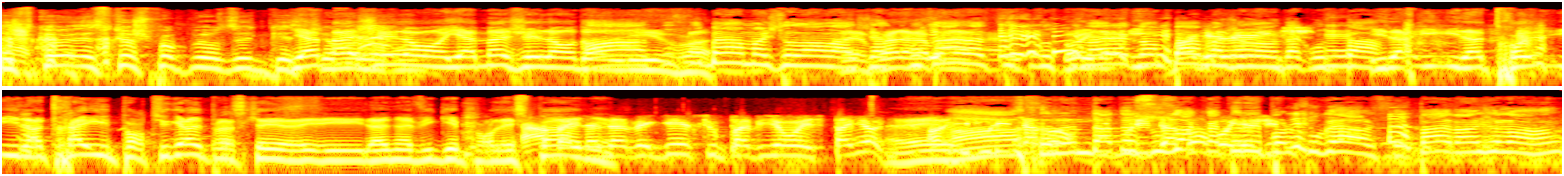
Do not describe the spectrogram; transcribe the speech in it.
Est-ce que, est-ce que je peux poser une Il y a question Magellan, il y a Magellan dans Ah, le livre. c'est bien, Magellan, là. J'ai voilà, accusé, voilà. là, c'est Bon, il a- il- pas Magellan, t'accuses pas. Il a, il, a tra- il a trahi le Portugal parce qu'il a navigué pour Ah bah, l'Espagne. il a navigué sous pavillon espagnol. Eh il voulait Ah, c'est d'abord- l'Enda il de voulait Souza d'abord qui a tiré le voyager- Portugal, c'est pas Magellan, hein.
